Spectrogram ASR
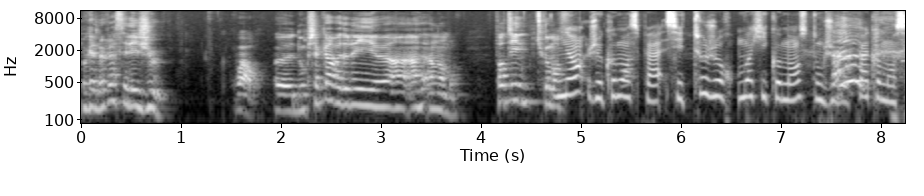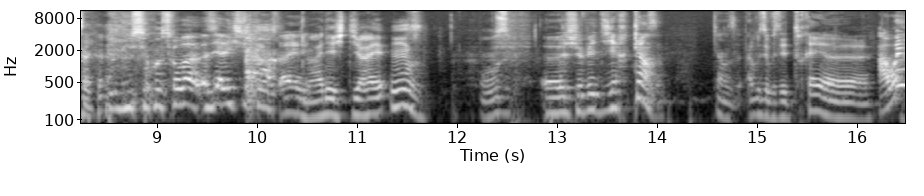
Ok, donc là, c'est les jeux. Waouh. Euh, donc chacun va donner euh, un, un- un nombre. Fantine, tu commences. Non, je commence pas. C'est toujours moi qui commence, donc je vais pas commencer. Mais C'est quoi ce qu'on va Vas-y, Alexis, tu commences. Allez. Allez, je dirais 11. 11, Euh, je vais dire 15. 15. Ah, vous, vous êtes très. euh, Ah ouais?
